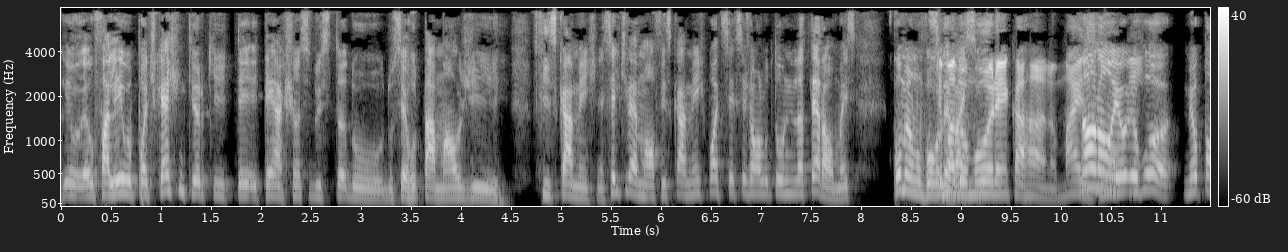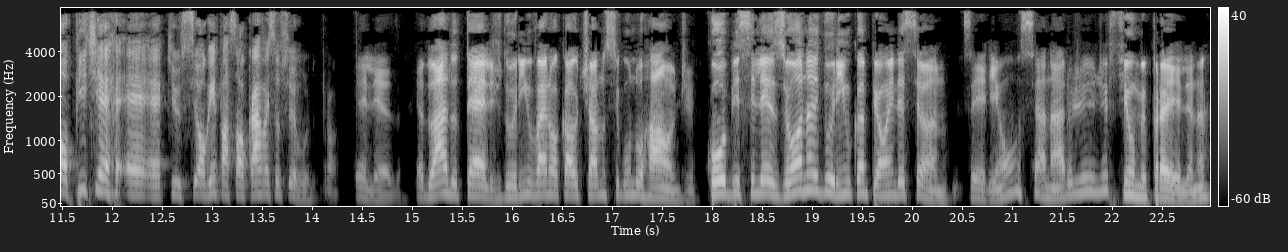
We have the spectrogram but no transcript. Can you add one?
eu, eu falei o podcast inteiro que te, tem a chance do, do, do Cerrudo estar tá mal de fisicamente, né? Se ele tiver mal fisicamente, pode ser que seja uma luta unilateral, mas como eu não vou Cima levar do muro, hein, Carrano? Mais não, não, um... eu, eu vou. Meu palpite é, é, é, que se alguém passar o carro vai ser o Cerrudo. Pronto. Beleza. Eduardo Teles, Durinho vai nocautear no segundo round. Kobe se lesiona e Durinho campeão ainda esse ano. Seria um cenário de, de filme para ele, né?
